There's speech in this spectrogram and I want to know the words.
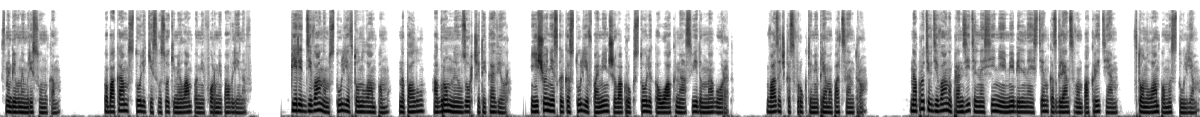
с набивным рисунком. По бокам столики с высокими лампами в форме павлинов. Перед диваном стулья в тон лампам, на полу огромный узорчатый ковер. Еще несколько стульев поменьше вокруг столика у окна с видом на город. Вазочка с фруктами прямо по центру. Напротив дивана пронзительно синяя мебельная стенка с глянцевым покрытием в тон лампам и стульям.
